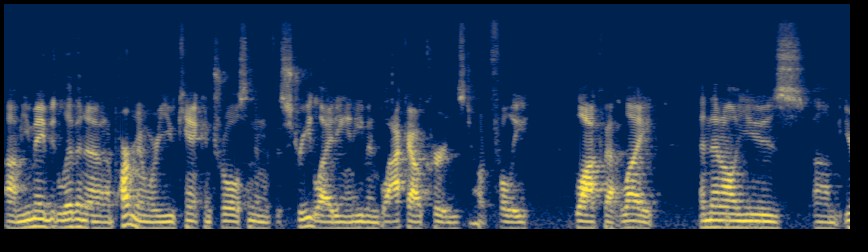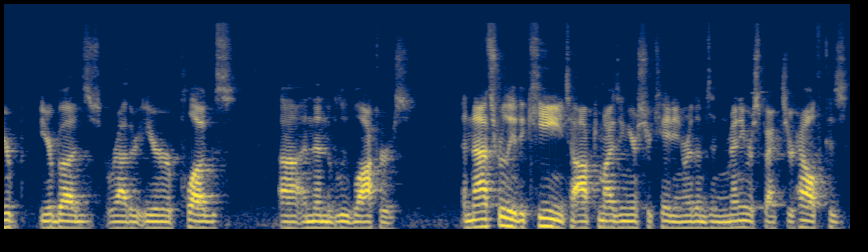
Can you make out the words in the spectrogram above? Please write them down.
Um, you may live in an apartment where you can't control something with the street lighting, and even blackout curtains don't fully block that light. And then I'll use um, ear earbuds, rather ear plugs, uh, and then the blue blockers. And that's really the key to optimizing your circadian rhythms and in many respects your health, because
